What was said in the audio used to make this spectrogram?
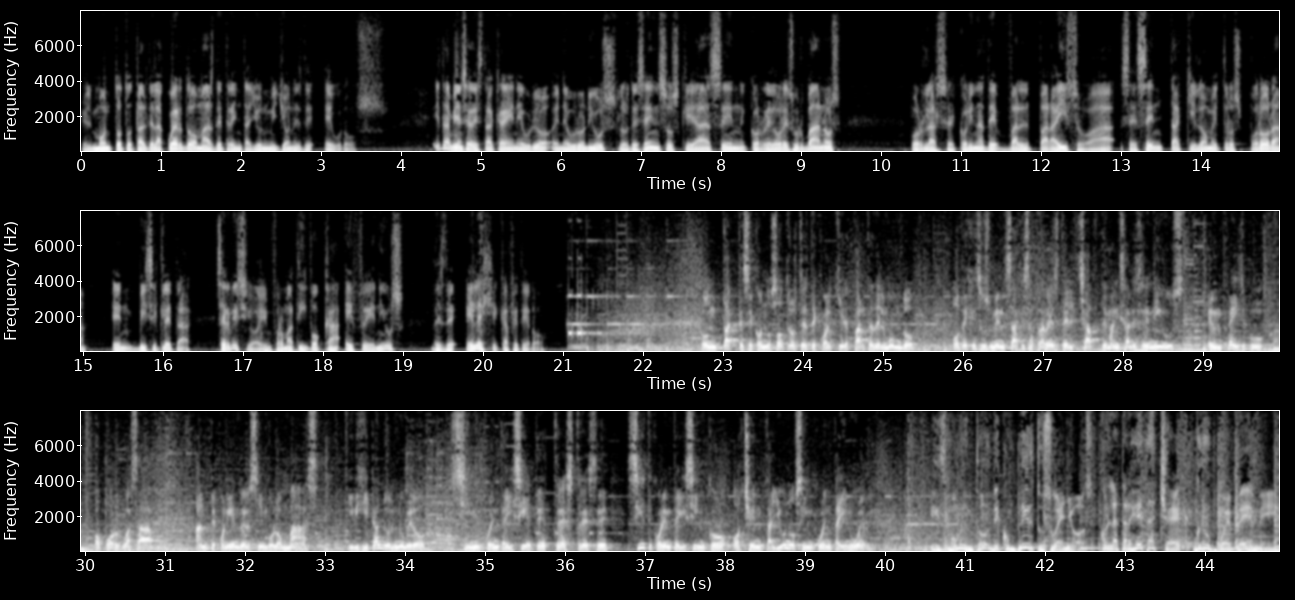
El monto total del acuerdo, más de 31 millones de euros. Y también se destaca en, Euro, en Euronews los descensos que hacen corredores urbanos por las eh, colinas de Valparaíso a 60 kilómetros por hora en bicicleta. Servicio informativo KF News desde el eje cafetero. Contáctese con nosotros desde cualquier parte del mundo o deje sus mensajes a través del chat de Manizales News en Facebook o por WhatsApp anteponiendo el símbolo más y digitando el número 57 313 745 8159. Es momento de cumplir tus sueños con la tarjeta Check Grupo EPM.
